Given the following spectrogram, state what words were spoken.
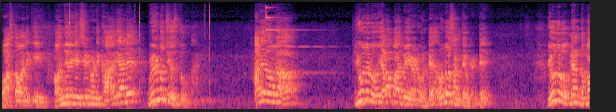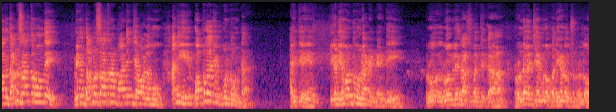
వాస్తవానికి అన్యులు చేసేటువంటి కార్యాలే వీళ్ళు చేస్తూ ఉన్నారు అదేవిధంగా యూదుడు ఎలా పారిపోయాడు అంటే రెండో సంగతి ఏమిటంటే యూదుడు నేను మాకు ధర్మశాస్త్రం ఉంది. మేము ధర్మశాస్త్రాన్ని పాటించే వాళ్ళము అని గొప్పగా చెప్పుకుంటూ ఉంటారు. అయితే ఇక్కడ ఏమంటూ ఉన్నాడంటే అండి రో రోమిలకు రాసిన పత్రిక రెండో అధ్యాయంలో పదిహేడవ చున్నలో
